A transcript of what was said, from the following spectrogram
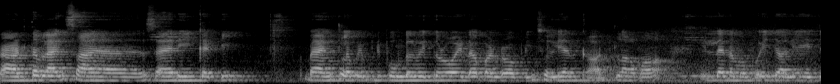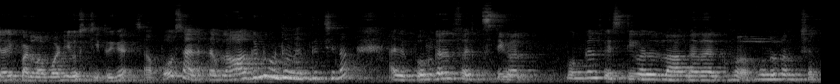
நான் அடுத்த விலாக் சா saree கட்டி பேங்க்கில் போய் எப்படி பொங்கல் வைக்கிறோம் என்ன பண்ணுறோம் அப்படின்னு சொல்லி அது காட்டலாமா? இல்லை நம்ம போய் ஜாலியாக என்ஜாய் பண்ணலாமான்னு யோசிச்சுட்டு இருக்கேன். சப்போஸ் அடுத்த விலாகுன்னு ஒன்று வந்துச்சுன்னா அது பொங்கல் ஃபெஸ்டிவல் பொங்கல் ஃபெஸ்டிவல் விலாகாக தான் இருக்கும் பொங்கல் ஃபங்க்ஷன்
